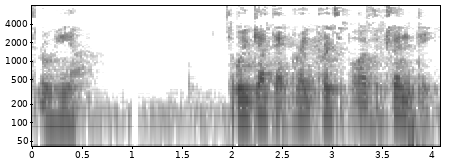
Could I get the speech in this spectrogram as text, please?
through him. So we've got that great principle of the Trinity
